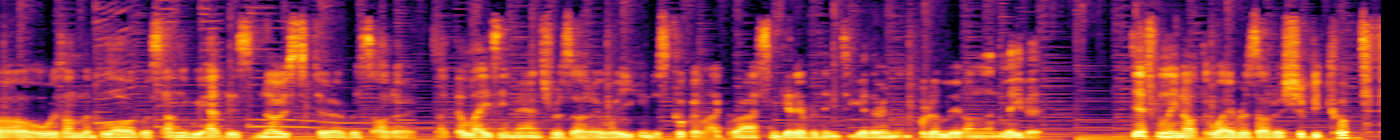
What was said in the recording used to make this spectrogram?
Uh, or was on the blog or something. We had this no stir risotto, like the lazy man's risotto, where you can just cook it like rice and get everything together and then put a lid on and leave it. Definitely not the way risotto should be cooked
